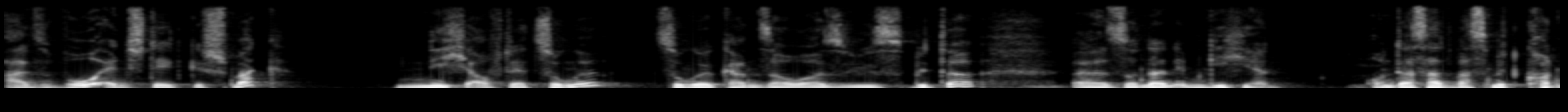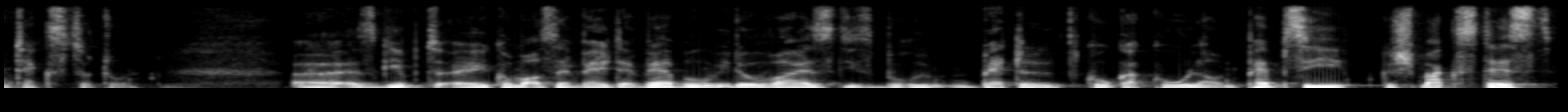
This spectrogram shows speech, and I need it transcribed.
Also wo entsteht Geschmack? Nicht auf der Zunge. Zunge kann sauer, süß, bitter, äh, sondern im Gehirn. Und das hat was mit Kontext zu tun. Äh, es gibt, äh, ich komme aus der Welt der Werbung, wie du weißt, diese berühmten Battle Coca-Cola und Pepsi, Geschmackstests.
